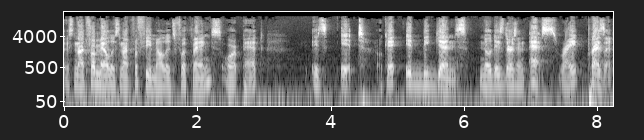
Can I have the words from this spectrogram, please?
it's not for male, it's not for female, it's for things or pet. It's it, ok? It begins. Notice there's an S, right? Present.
